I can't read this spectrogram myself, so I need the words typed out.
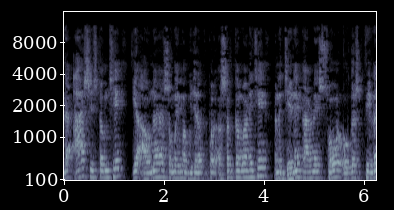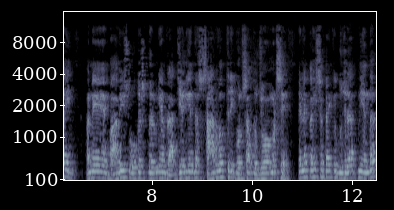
એટલે આ સિસ્ટમ છે એ આવનારા સમયમાં ગુજરાત ઉપર અસર કરવાની છે અને જેને કારણે સોળ ઓગસ્ટથી લઈ અને બાવીસ ઓગસ્ટ દરમિયાન રાજ્યની અંદર સાર્વત્રિક વરસાદો જોવા મળશે. એટલે કહી શકાય કે ગુજરાતની અંદર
